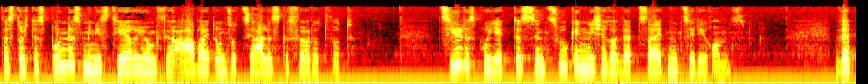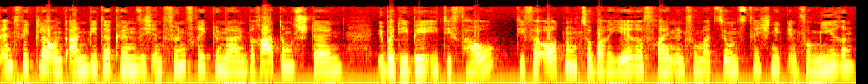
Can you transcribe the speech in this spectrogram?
das durch das Bundesministerium für Arbeit und Soziales gefördert wird. Ziel des Projektes sind zugänglichere Webseiten und CD-ROMs Webentwickler und Anbieter können sich in fünf regionalen Beratungsstellen über die BITV, die Verordnung zur barrierefreien Informationstechnik, informieren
